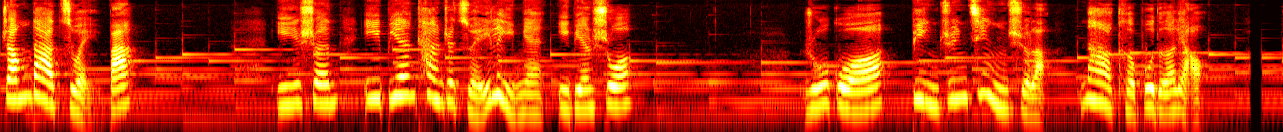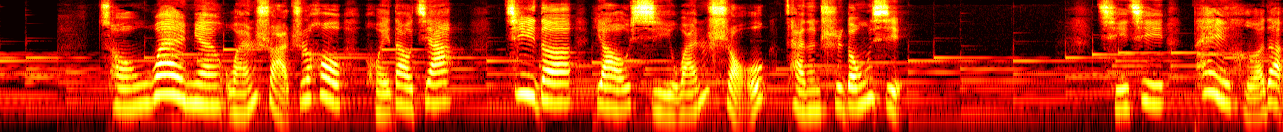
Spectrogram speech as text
张大嘴巴。医生一边看着嘴里面，一边说：“如果病菌进去了，那可不得了。从外面玩耍之后回到家。”记得要洗完手才能吃东西。琪琪配合地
